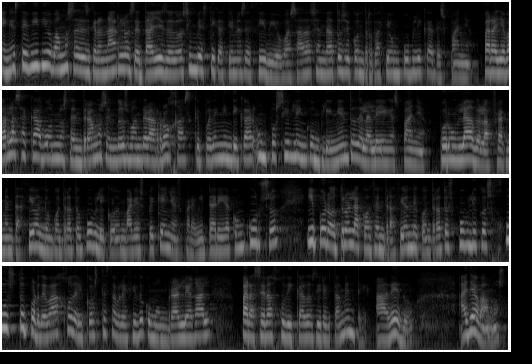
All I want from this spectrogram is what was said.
En este vídeo vamos a desgranar los detalles de dos investigaciones de CIBIO basadas en datos de contratación pública de España. Para llevarlas a cabo nos centramos en dos banderas rojas que pueden indicar un posible incumplimiento de la ley en España. Por un lado, la fragmentación de un contrato público en varios pequeños para evitar ir a concurso y por otro, la concentración de contratos públicos justo por debajo del coste establecido como umbral legal para ser adjudicados directamente, a dedo. Allá vamos.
